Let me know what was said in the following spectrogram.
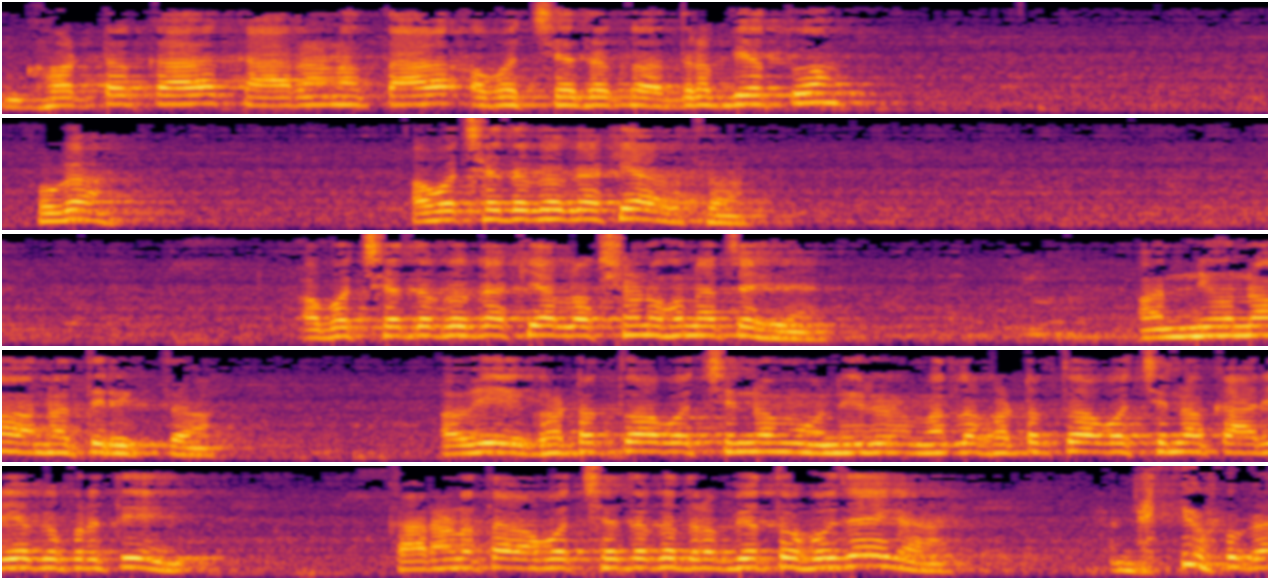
घट का कारणता अवच्छेद का द्रव्यत्व। होगा? अवच्छेद का क्या अर्थ? अवच्छेद का क्या लक्षण होना चाहिए? अन्यून अनतिरिक्त। अभी घटत्वावच्छिन्न मतलब घटत्व अवच्छिन्न कार्य के प्रति कारणता अवच्छेद का द्रव्य तो हो जाएगा? नहीं होगा।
